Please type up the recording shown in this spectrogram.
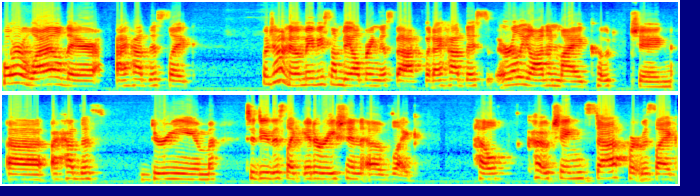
for a while there, I had this like, which I don't know. Maybe someday I'll bring this back. But I had this early on in my coaching. Uh, I had this dream to do this like iteration of like health coaching stuff where it was like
